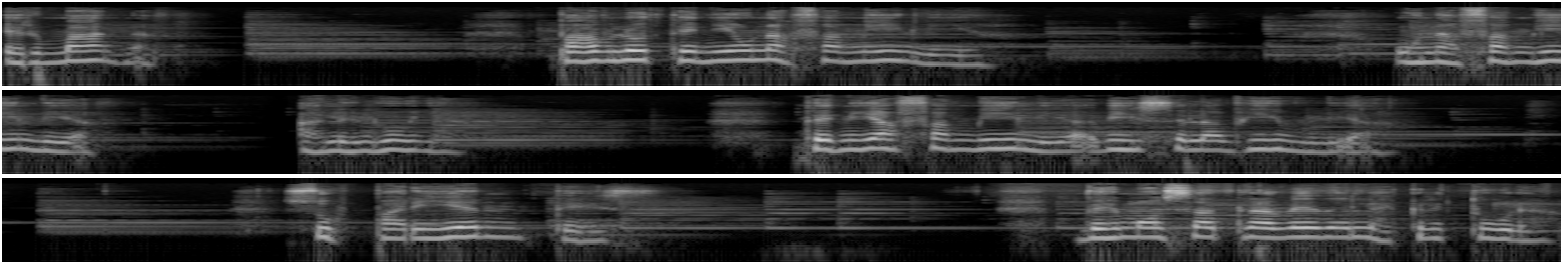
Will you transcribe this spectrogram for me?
hermana. Pablo tenía una familia una familia. Aleluya. Tenía familia, dice la Biblia. Sus parientes. Vemos a través de la escritura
